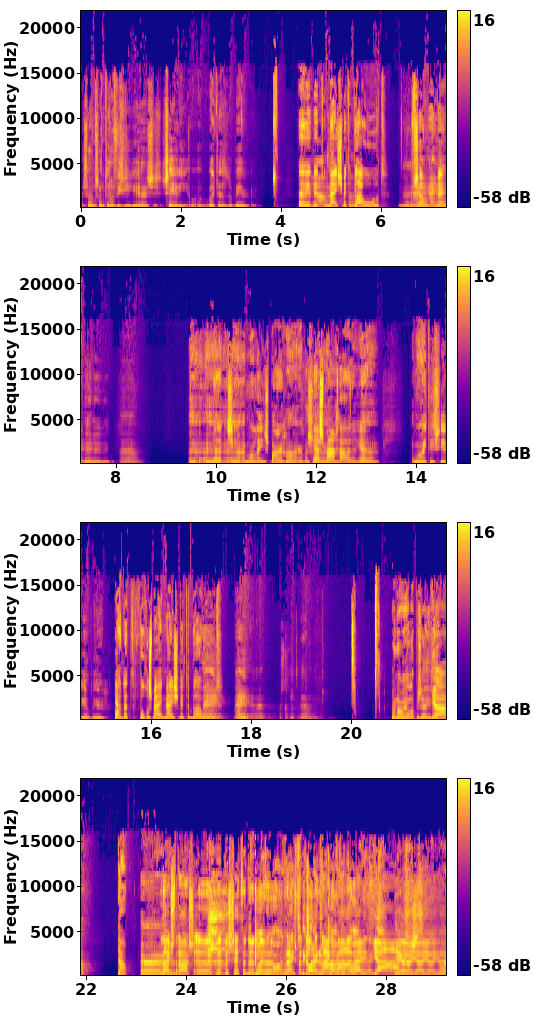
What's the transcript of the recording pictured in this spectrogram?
zo'n zo'n televisieserie. Hoe hoe heet dat ook weer? Eh, Ja. Het meisje met de blauwe hoed? Nee, Of zo? Nee, Nee? nee, nee. nee. Eh, eh, Welke serie? eh, Marleen Spaargaren was ze Ja, daar. Spaargaren, ja. ja. Hoe heet die serie ook weer? Ja, dat volgens mij het meisje met de blauwe hoed. Nee, eh, was dat niet... ehm, Maar nou help eens even. ja... Nou, Luisteraars, eh, we, zetten De een kleine eh, waarheid. prijs van De oh, de kleine kleine, waarheid. waarheid. Ja, ja, ja, ja, ja. Ja.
